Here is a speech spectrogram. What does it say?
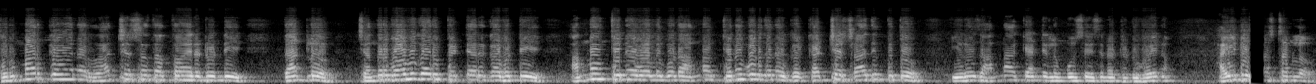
దుర్మార్గమైన రాక్షసతత్వమైనటువంటి దాంట్లో చంద్రబాబు గారు పెట్టారు కాబట్టి అన్నం తినే వాళ్ళు కూడా అన్నం తినకూడదని ఒక కక్ష సాధింపుతో ఈరోజు అన్నా క్యాంటీన్లు మూసేసినటువంటి పోయినాం ఐదు రాష్ట్రంలో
